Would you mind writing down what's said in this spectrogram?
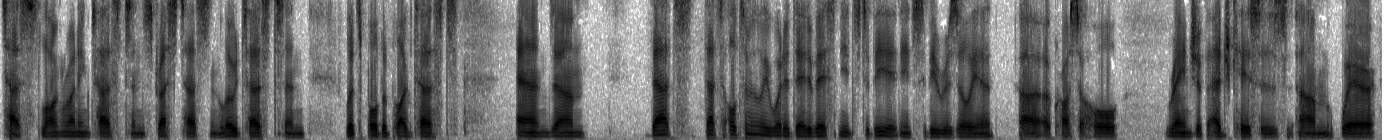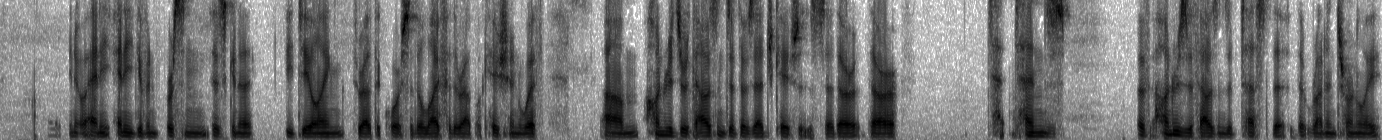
tests, long running tests, and stress tests, and load tests, and let's pull the plug tests. And um, that's that's ultimately what a database needs to be. It needs to be resilient uh, across a whole range of edge cases um, where you know any any given person is going to be dealing throughout the course of the life of their application with um, hundreds or thousands of those edge cases. So there there are t- tens of hundreds of thousands of tests that, that run internally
